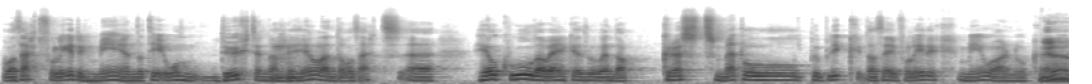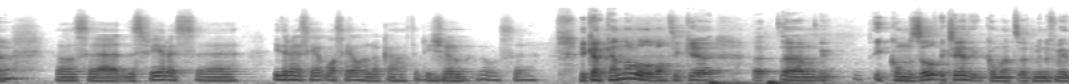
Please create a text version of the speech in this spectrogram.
was echt volledig mee. En dat deed gewoon deugd in dat Mm. geheel. En dat was echt eh, heel cool dat wij eigenlijk zo in dat crust metal publiek, dat zij volledig mee waren ook. Eh, Ja. dat was, eh, de sfeer is... iedereen is heel, was heel gelukkig achter die show. Dat was, eh, Ik herken dat wel, want ik, eh, eh, ehm, ik- kom zelf, ik zeg het, ik kom uit, uit min of meer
